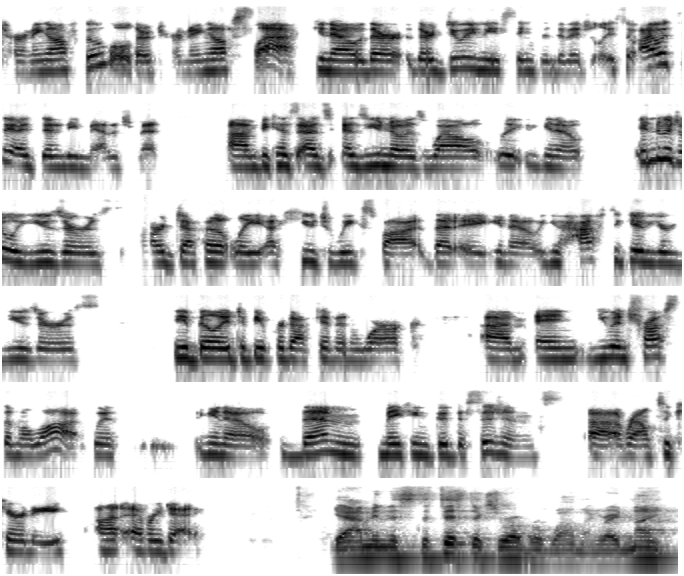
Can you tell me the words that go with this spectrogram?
turning off google they're turning off slack you know they're they're doing these things individually. So i would say identity management um, because as as you know as well you know individual users are definitely a huge weak spot that a, you know you have to give your users the ability to be productive and work um, and you entrust them a lot with you know them making good decisions uh, around security uh, every day. Yeah i mean the statistics are overwhelming right? Nine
